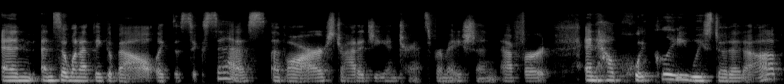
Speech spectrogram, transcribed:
And and so when I think about like the success of our strategy and transformation effort and how quickly we stood it up,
